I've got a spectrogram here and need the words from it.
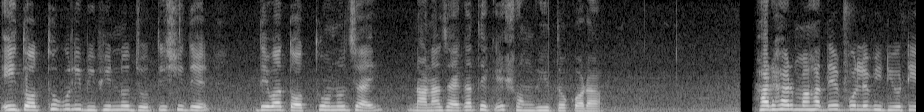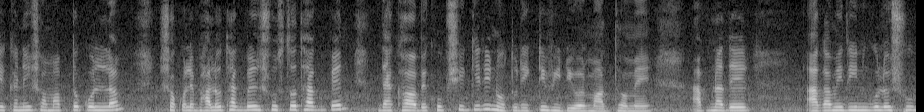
এই তথ্যগুলি বিভিন্ন জ্যোতিষীদের তথ্য অনুযায়ী নানা জায়গা থেকে সংগৃহীত করা। হর হর মহাদেব বলে ভিডিওটি এখানেই সমাপ্ত করলাম। সকলে ভালো থাকবেন, সুস্থ থাকবেন। দেখা হবে খুব শিগগিরই নতুন একটি ভিডিওর মাধ্যমে। আপনাদের আগামী দিনগুলো শুভ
